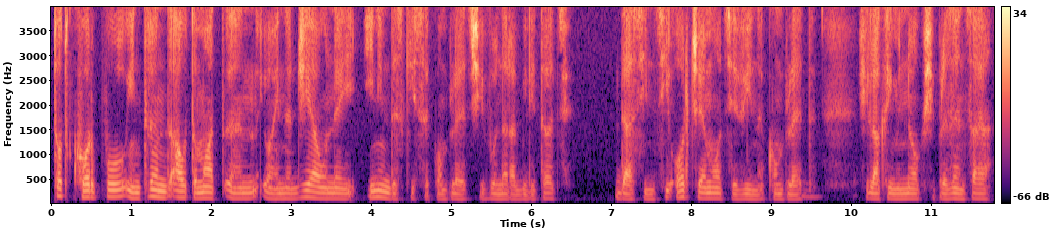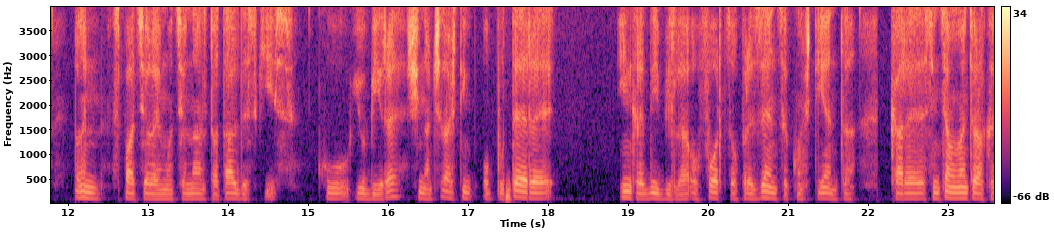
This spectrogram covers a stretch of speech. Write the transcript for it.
tot corpul intrând automat în o energie a unei inimi deschise complet și vulnerabilități de a simți orice emoție vine complet și lacrimi în ochi și prezența aia în spațiul emoțional total deschis, cu iubire și în același timp o putere incredibilă, o forță, o prezență conștientă care simțeam în momentul ăla că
